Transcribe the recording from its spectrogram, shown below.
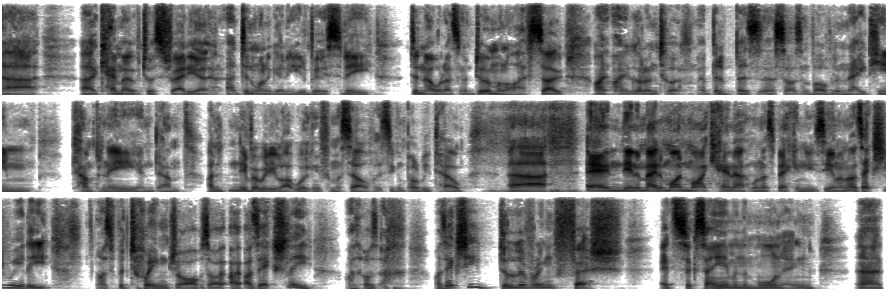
Uh, uh came over to Australia. I didn't want to go to university didn't know what I was going to do in my life. So I, I got into a, a, bit of business. I was involved in an ATM company, and um, I never really liked working for myself, as you can probably tell. Uh, and then a mate of mine, Mike Hanna, when I was back in New Zealand, I was actually really, I was between jobs. I, I, I was actually, I was, I was actually delivering fish at six a.m. in the morning uh,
